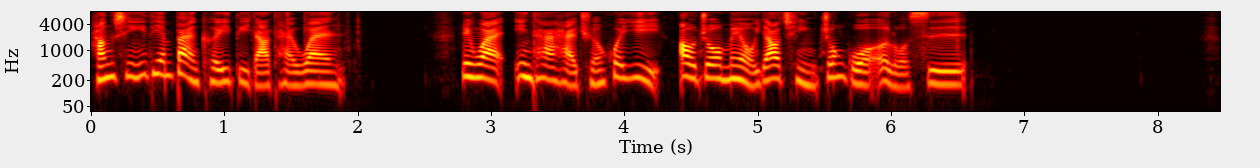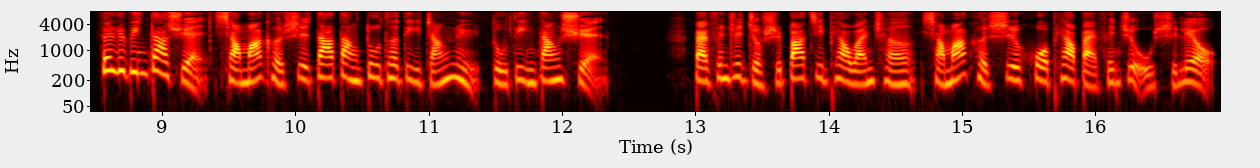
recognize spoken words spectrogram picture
航行一天半可以抵达台湾。另外，印太海权会议，澳洲没有邀请中国、俄罗斯。菲律宾大选，小马可是搭档杜特地长女，笃定当选，百分之九十八计票完成，小马可是获票百分之五十六。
